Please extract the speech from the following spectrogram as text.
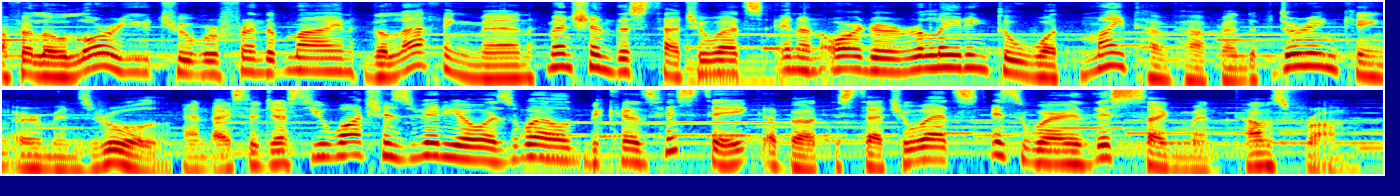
A fellow lore YouTuber friend of mine, The Laughing Man, mentioned the statuettes in an order relating to what might have happened during King Irmin's rule, and I suggest you watch his video as well because his take about the statuettes is where this segment comes from.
